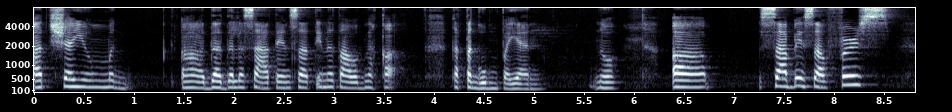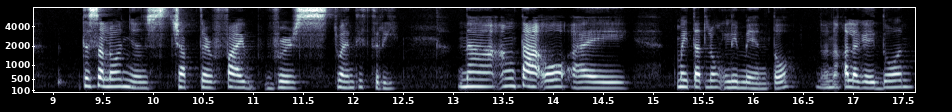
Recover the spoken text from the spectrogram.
at siya yung mag uh, dadala sa atin sa tinatawag na ka, katagumpayan. No? Uh, sabi sa 1 Thessalonians chapter 5 verse 23 na ang tao ay may tatlong elemento no nakalagay doon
